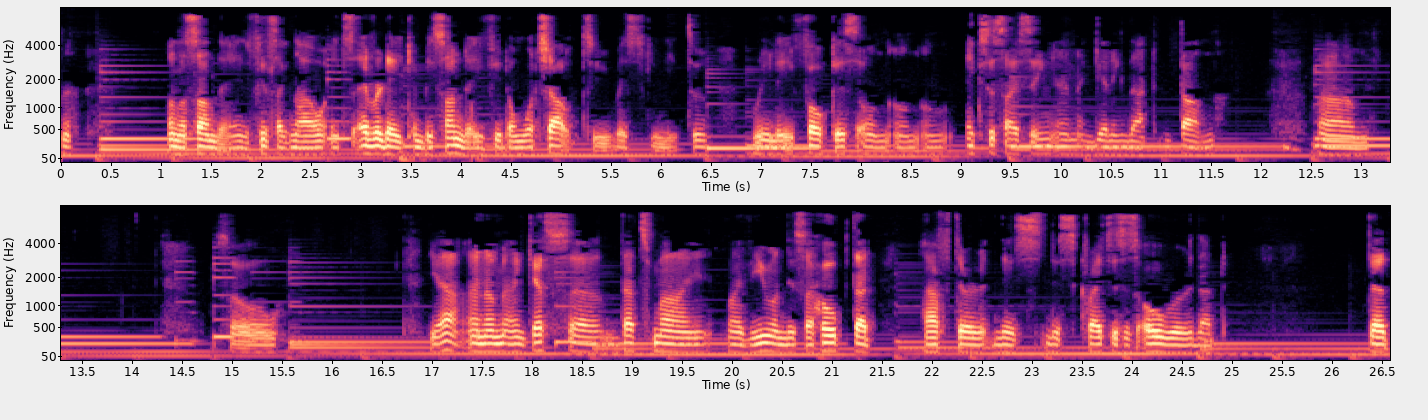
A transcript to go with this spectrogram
on a Sunday. It feels like now it's every day can be Sunday if you don't watch out. You basically need to really focus on, on, on exercising and getting that done. Um, so yeah, and um, I guess uh, that's my my view on this. I hope that after this this crisis is over, that that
